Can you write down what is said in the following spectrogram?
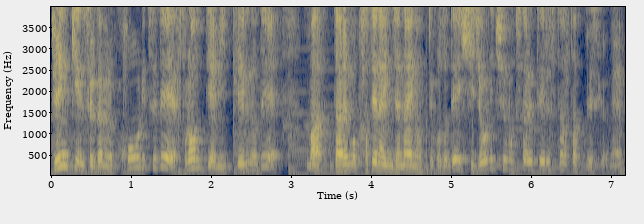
電気にするための効率でフロンティアに行っているので、まあ、誰も勝てないんじゃないのってことで、非常に注目されているスタートアップですよね。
